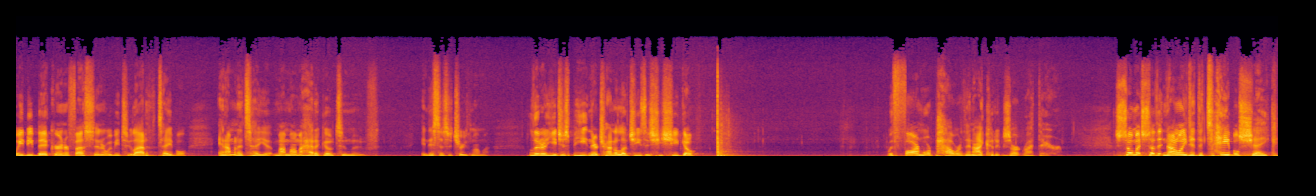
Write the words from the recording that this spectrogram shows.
we'd be bickering or fussing or we'd be too loud at the table. And I'm going to tell you, my mama had a go to move. And this is the truth, mama. Literally, you'd just be eating there trying to love Jesus. She, she'd go with far more power than I could exert right there. So much so that not only did the table shake,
